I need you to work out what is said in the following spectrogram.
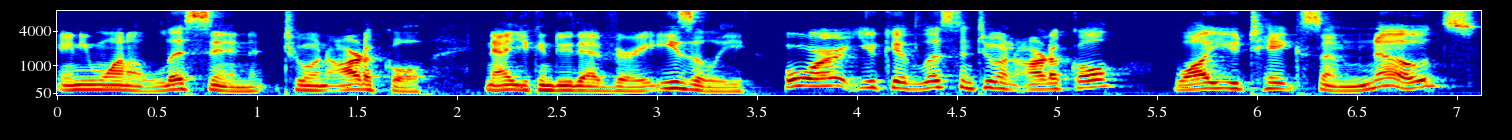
and you want to listen to an article, now you can do that very easily. Or you could listen to an article while you take some notes.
